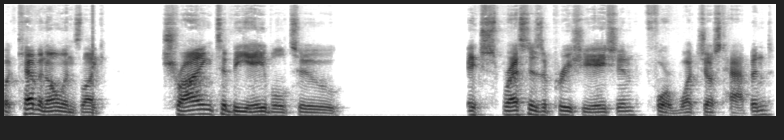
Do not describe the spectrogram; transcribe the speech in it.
but Kevin Owens, like trying to be able to express his appreciation for what just happened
